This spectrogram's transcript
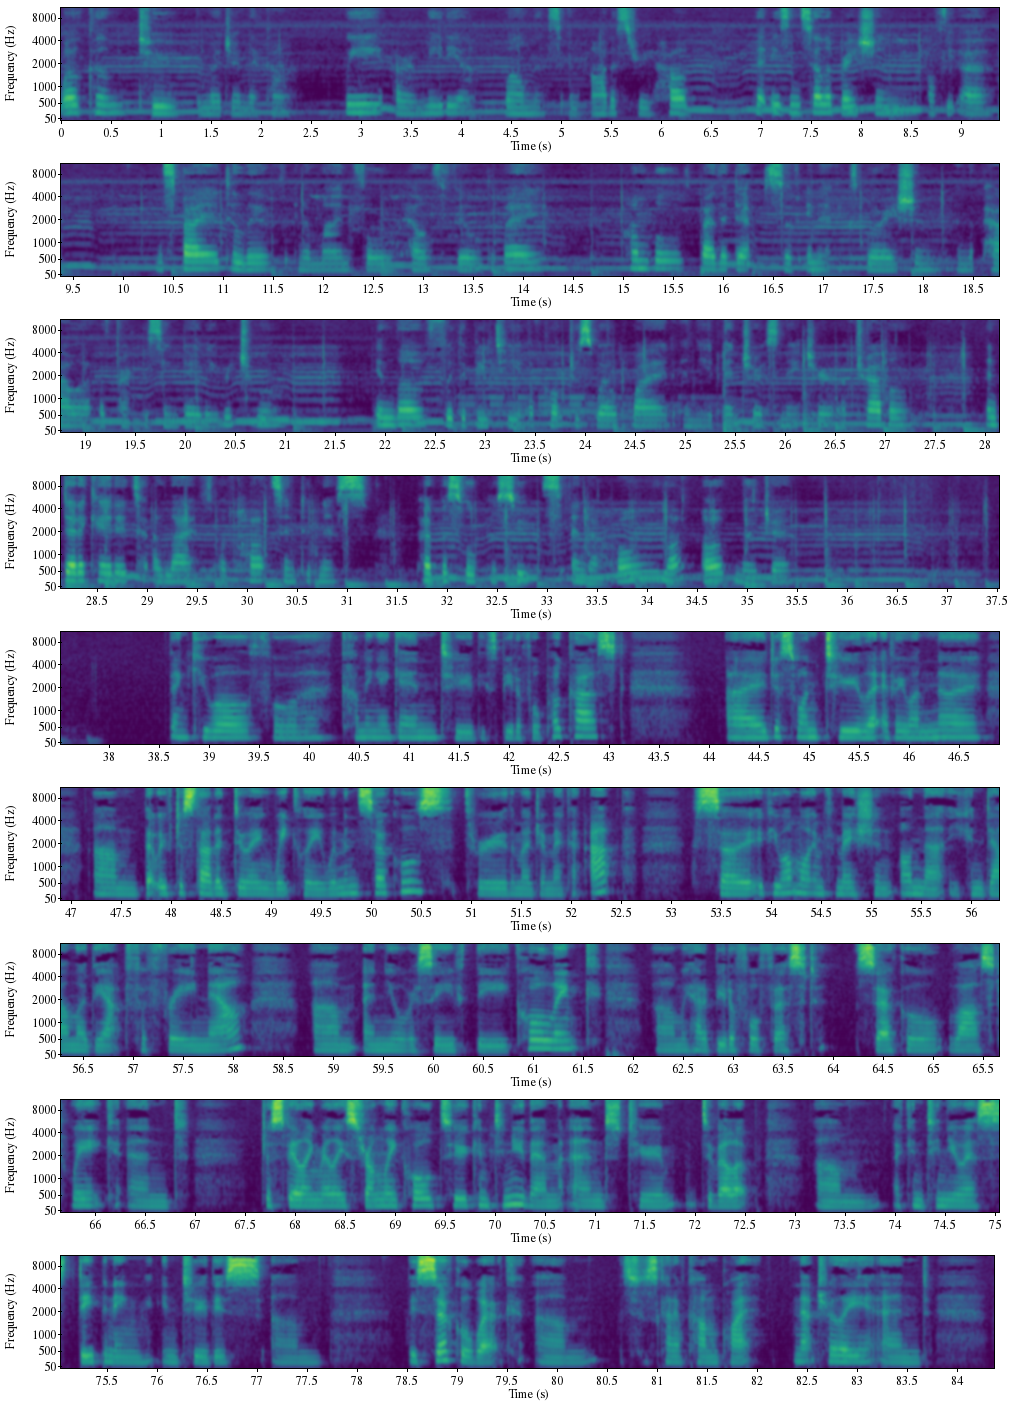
Welcome to the Mojo Mecca. We are a media, wellness, and artistry hub that is in celebration of the earth, inspired to live in a mindful, health filled way, humbled by the depths of inner exploration and the power of practicing daily ritual, in love with the beauty of cultures worldwide and the adventurous nature of travel and dedicated to a life of heart centeredness, purposeful pursuits, and a whole lot of mojo. Thank you all for coming again to this beautiful podcast. I just want to let everyone know um, that we've just started doing weekly women's circles through the Mojo Mecca app. So, if you want more information on that, you can download the app for free now um, and you'll receive the call link. Um, we had a beautiful first circle last week and just feeling really strongly called to continue them and to develop um, a continuous deepening into this um, this circle work. Um, it's just kind of come quite naturally, and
